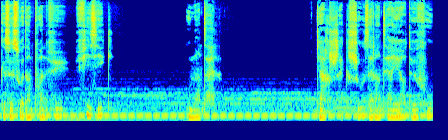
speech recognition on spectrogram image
que ce soit d'un point de vue physique car chaque chose à l'intérieur de vous,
